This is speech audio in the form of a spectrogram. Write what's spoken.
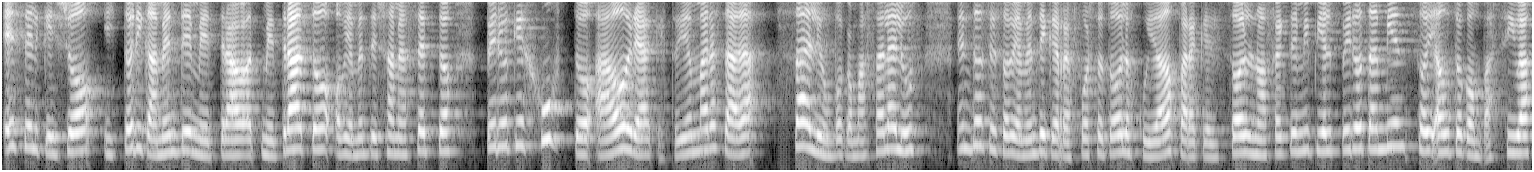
es el que yo históricamente me, trato, obviamente ya me acepto, pero que justo ahora que estoy embarazada sale un poco más a la luz, entonces obviamente que refuerzo todos los cuidados para que el sol no afecte mi piel, pero también soy autocompasiva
